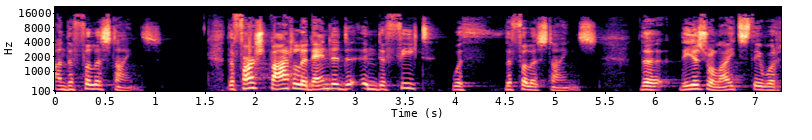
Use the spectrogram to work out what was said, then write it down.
and the Philistines. The first battle had ended in defeat with the Philistines. The, the Israelites, they were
